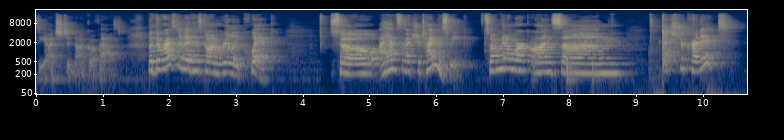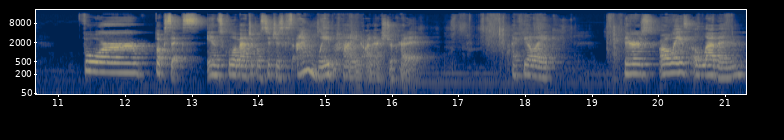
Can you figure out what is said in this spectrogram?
Steotch did not go fast. But the rest of it has gone really quick. So I have some extra time this week. So I'm gonna work on some extra credit for book six in School of Magical Stitches because I'm way behind on extra credit. I feel like there's always 11,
